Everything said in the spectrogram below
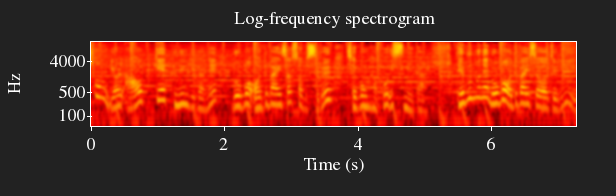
총 19개 금융기관의 로보 어드바이저 서비스를 제공하고 있습니다. 대부분의 로보 어드바이저들이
